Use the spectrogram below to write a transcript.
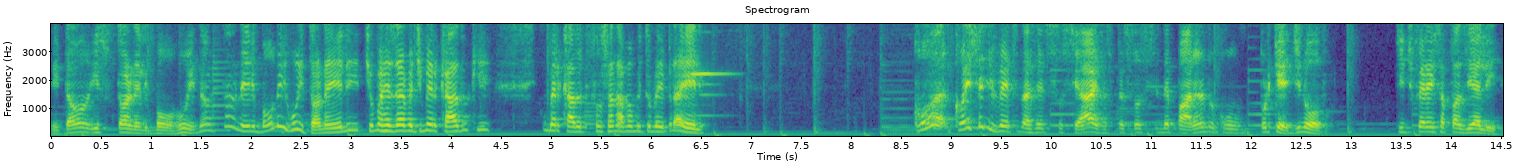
Então, isso torna ele bom ou ruim? Não, torna ele bom nem ruim, torna ele. Tinha uma reserva de mercado que. Um mercado que funcionava muito bem para ele. Com, a, com esse advento das redes sociais, as pessoas se deparando com. Por quê? De novo, Que diferença fazia ali?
